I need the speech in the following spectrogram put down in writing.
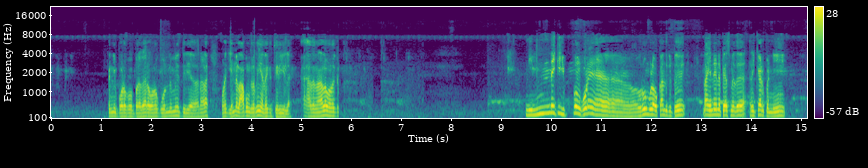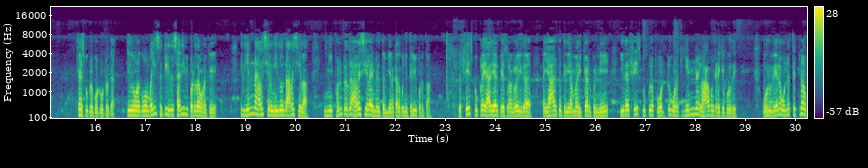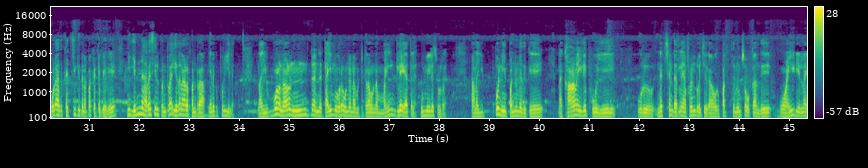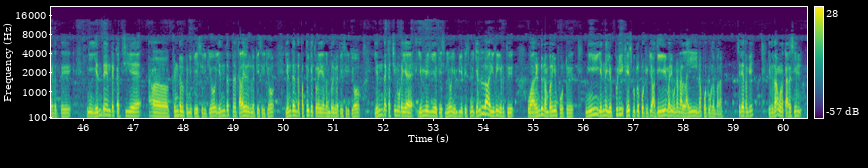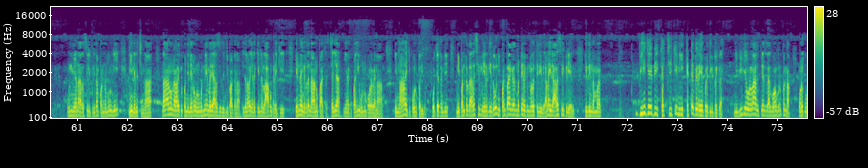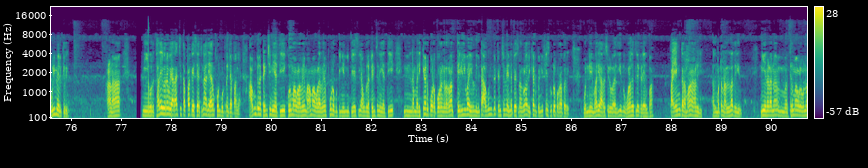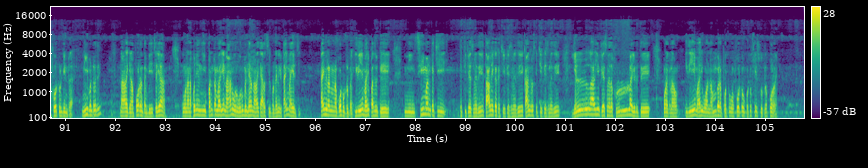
பண்ணி போட போற. வேற உனக்கு ஒண்ணுமே தெரியாது. அதனால உனக்கு என்ன லாபங்கிறது எனக்கு தெரியல. அதனால உனக்கு நீ இன்னைக்கு இப்போ கூட ரூம்ல உட்காந்துக்கிட்டு நான் என்னென்ன பேசுனதை ரெக்கார்ட் பண்ணி ஃபேஸ்புக்கில் போட்டு விட்ருக்க இது உனக்கு உன் வயசுக்கு இது சரின்னு படுதா உனக்கு? இது என்ன அரசியலுங்க? இது வந்து அரசியலா? நீ பண்றது அரசியலா என்னது தம்பி? எனக்கு அதை கொஞ்சம் தெளிவுபடுத்தான் இந்த ஃபேஸ்புக்கில் யார் யார் பேசுறாங்களோ இதை யாருக்கும் தெரியாம ரெக்கார்ட் பண்ணி இதை ஃபேஸ்புக்கில் போட்டு உனக்கு என்ன லாபம் கிடைக்க போகுது? ஒருவேளை ஒன்று திட்டினா கூட அது கட்சிக்கு தினப்பா கெட்ட பேரு. நீ என்ன அரசியல் பண்றா? எதனால பண்றா? எனக்கு புரியல. நான் இவ்வளவு நாள் இந்த டைம் வர உன்னை நான் விட்டுட்டேன். உன்னை மைண்ட்லேயே ஏத்தல. உண்மையிலே சொல்றேன். ஆனால் இப்போ நீ பண்ணினதுக்கு நான் காலையிலே போய் ஒரு நெட் சென்டரில் என் ஃப்ரெண்ட் வச்சுருக்கான். ஒரு பத்து நிமிஷம் உட்காந்து உன் ஐடியெல்லாம் எடுத்து நீ எந்த எந்த கட்சியை ஆஹ், கிண்டல் பண்ணி பேசியிருக்கியோ எந்த தலைவர்களை பேசியிருக்கியோ எந்தெந்த பத்திரிகை துறைய நண்பர்களை பேசியிருக்கியோ எந்த கட்சியினுடைய எம்எல்ஏ பேசினியோ எம்பிஏ பேசினியோ எல்லா இதையும் எடுத்து உன் ரெண்டு நம்பரையும் போட்டு நீ என்ன எப்படி ஃபேஸ்புக்கில் போட்டிருக்கியோ அதே மாதிரி உன்னை நான் லைனாக போட்டு விட பாறேன் சரியா தம்பி? இதுதான் உனக்கு அரசியல். உண்மையான அரசியல் இப்படி தான் பண்ணணும் நீ நீ நினைச்சினா நானும் நாளைக்கு கொஞ்சம் நேரம் உன்னே மாதிரி அரசியல் செஞ்சு பார்க்கணும் இதனால எனக்கு என்ன லாபம் கிடைக்கும் என்னங்கிறத நானும் பார்க்கறேன். சரியா? எனக்கு பதிவு ஒன்றும் போட வேணாம். நீ நாளைக்கு போடு பதிவு. ஓகே தம்பி? நீ பண்றது அரசியல் எனக்கு ஏதோ நீ பண்றாங்க மட்டும் எனக்கு நல்லா தெரியுது. ஆனால் இது அரசியல் கிடையாது. இது நம்ம பிஜேபி கட்சிக்கு நீ கெட்ட பேரை ஏற்படுத்திட்டு இருக்க. நீ வீடியோலாம் அது பேசுறது விருப்பம் தான். உனக்கு உரிமை இருக்குது. ஆனா நீ ஒரு தலைவரை யாராச்சும் தப்பா பேசியாச்சுன்னா அது யாரும் ஃபோன் கொடுத்து கேட்பாங்க. அவங்கள டென்ஷன் ஏற்றி குருமா வளமே மாமா வளமே பூனை குட்டிங்க நீ பேசி அவங்கள டென்ஷன் ஏத்தி நம்ம ரெக்கார்ட் போட போறோங்கிறதெல்லாம் தெளிவா இருந்துட்டு அவங்க டென்ஷன் என்ன பேசுறாங்களோ ரெக்கார்ட் பண்ணி ஃபேஸ்புக்ல போட பாரு. உன்னை மாதிரி அரசியல்வாதி இந்த உலகத்துல கிடையாதுப்பா. பயங்கரமான ஆளு அது மட்டும் நல்லா தெரியுது. நீ என்னடா திருமாவளவன ஃபோர் டுவெண்ட்டின்ற நீ பண்றது? நாளைக்கு நான் போறேன் தம்பி சரியா? உன்னை கொஞ்சம் நீ பண்ற மாதிரி நான் ஒரு ஒரு மணி நேரம் நாளைக்கு அரசியல் பண்றேன். டைம் ஆயிடுச்சு டைம்ல நான் போட்டுருப்பேன் இதே மாதிரி பதிலுக்கு நீ சீமான் கட்சி பத்தி பேசுனது தாவேக கட்சி பேசுனது காங்கிரஸ் கட்சி பேசுனது எல்லாரையும் பேசுனதை ஃபுல்லா எடுத்து உனக்கு நான் இதே மாதிரி உன் நம்பரை போட்டு உன் போட்டோ போட்டு ஃபேஸ்புக்ல போடுறேன்.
